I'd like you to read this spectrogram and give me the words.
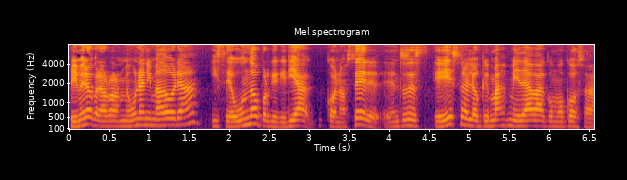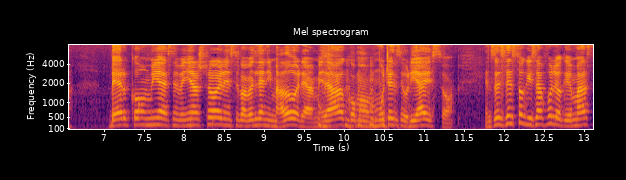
Primero para ahorrarme una animadora y segundo porque quería conocer. Entonces eso era lo que más me daba como cosa. Ver cómo me iba a desempeñar yo en ese papel de animadora. Me daba como mucha inseguridad eso. Entonces eso quizás fue lo que más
